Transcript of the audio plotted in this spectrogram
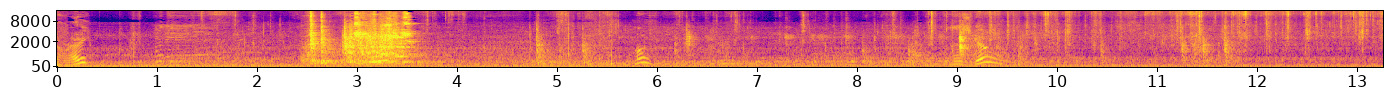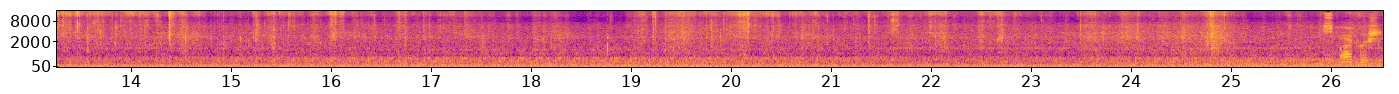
No, ready? Come on. Let's go. Slackers.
